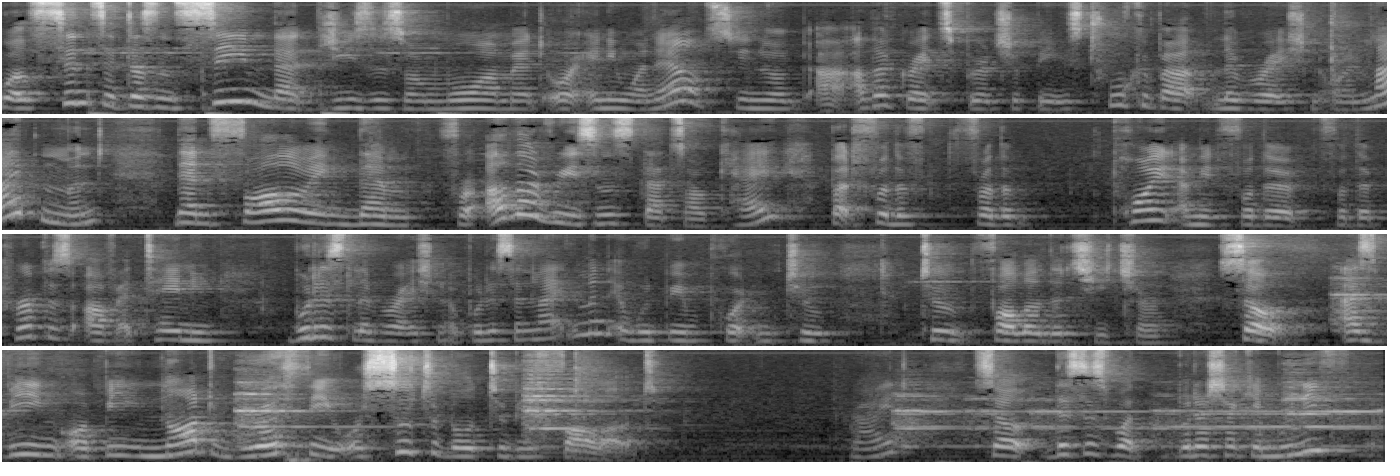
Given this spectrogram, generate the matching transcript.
well, since it doesn't seem that Jesus or Mohammed or anyone else, you know, uh, other great spiritual beings talk about liberation or enlightenment, then following them for other reasons, that's okay. But for the for the point, I mean, for the for the purpose of attaining Buddhist liberation or Buddhist enlightenment, it would be important to to follow the teacher. So, as being or being not worthy or suitable to be followed, right? So this is what Buddha Shakyamuni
